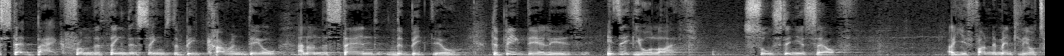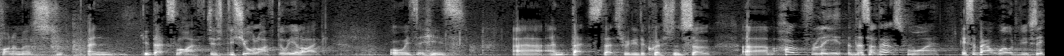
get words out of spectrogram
step back from the thing that seems the big current deal and understand the big deal. The big deal is is it your life, sourced in yourself? Are you fundamentally autonomous? And that's life. Just it's your life, do what you like, or is it his? Uh, and that's, that's really the question. So, um, hopefully, so that's why it's about worldview. See,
